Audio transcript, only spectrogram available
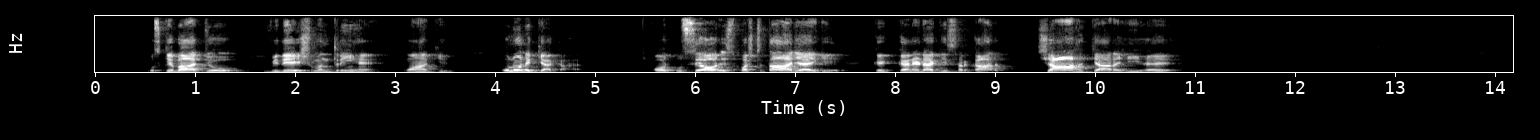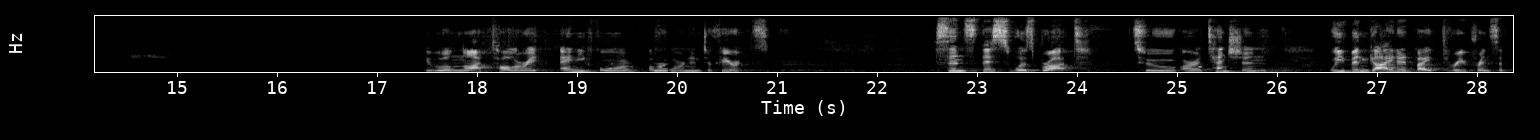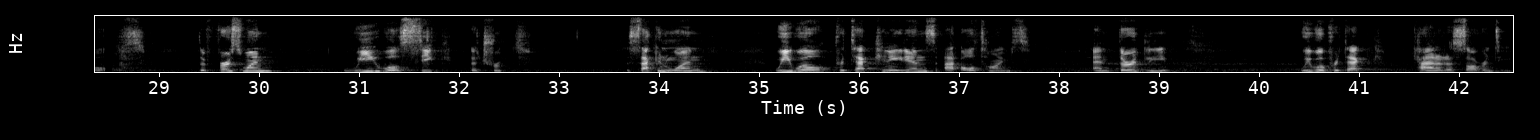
उसके बाद जो विदेश मंत्री हैं, वहाँ की उन्होंने क्या कहा है और उससे और स्पष्टता आ जाएगी कि कनाडा की सरकार चाह क्या रही है We will not tolerate any form of foreign interference. Since this was brought to our attention, we've been guided by three principles. The first one, we will seek the truth. The second one, we will protect Canadians at all times. And thirdly, we will protect Canada's sovereignty.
